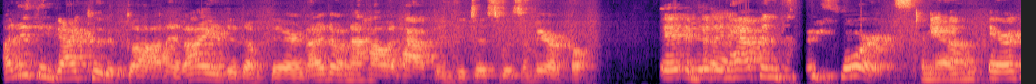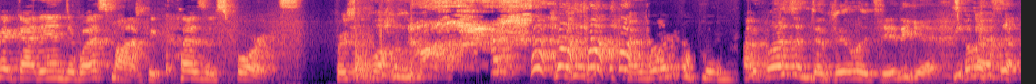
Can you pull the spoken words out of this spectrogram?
I didn't think I could have gone, and I ended up there, and I don't know how it happened. It just was a miracle. It, yeah. But it happens through sports. I mean, yeah. Erica got into Westmont because of sports. First of all, no, I, wasn't, I wasn't a village idiot. no, no, no.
